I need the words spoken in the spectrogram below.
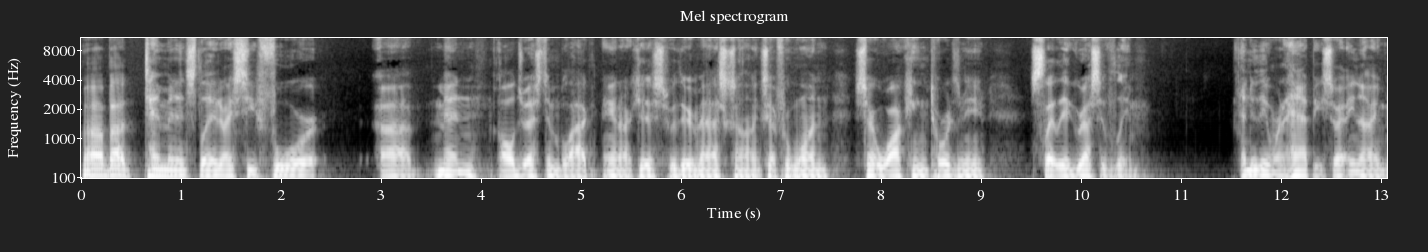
Well, about 10 minutes later, I see four uh, men all dressed in black, anarchists with their masks on, except for one, start walking towards me slightly aggressively. I knew they weren't happy, so I, you know I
